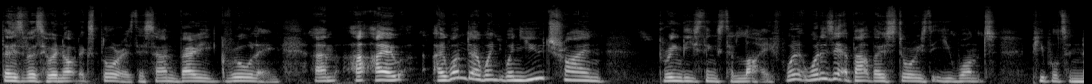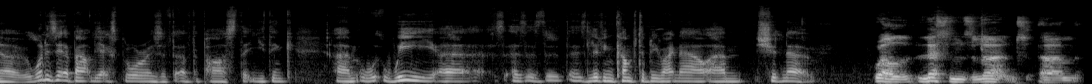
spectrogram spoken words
those of us who are not explorers. They sound very grueling. Um, I, I I wonder when when you try and bring these things to life, what what is it about those stories that you want people to know? What is it about the explorers of the, of the past that you think um, we, uh, as, as, as, living comfortably right now, um, should know? Well, lessons learned. Um,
